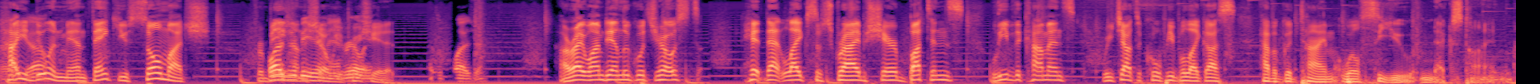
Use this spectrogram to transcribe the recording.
How you you go. doing, man? Thank you so much for Pleasure being on the be here, show. man, we really. appreciate it. it's a pleasure. All right, well, I'm Dan Lukowitz, your host. Hit that like, subscribe, share buttons, leave the comments, reach out to cool people like us. Have a good time. We'll see you next time.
